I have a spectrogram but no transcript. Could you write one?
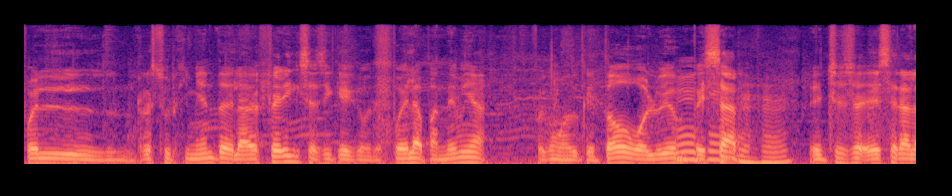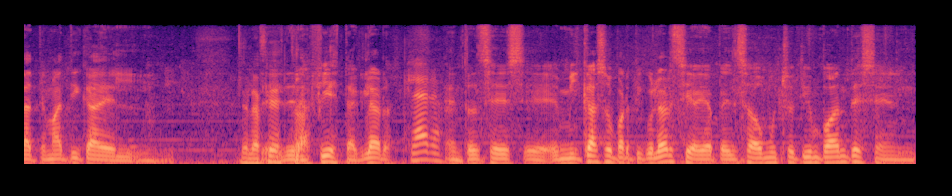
Fue el resurgimiento de la de Félix, así que después de la pandemia fue como que todo volvió a empezar. De hecho, esa era la temática del, de la fiesta. De, la fiesta, claro. claro. Entonces, eh, en mi caso particular, sí había pensado mucho tiempo antes en,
